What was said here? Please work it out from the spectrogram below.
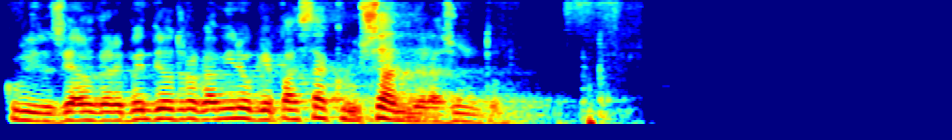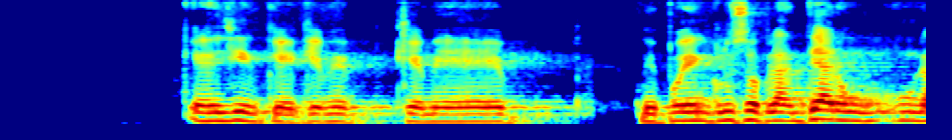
Cruces, o sea, de repente otro camino que pasa cruzando el asunto. Es decir, que, que, me, me, puede incluso plantear un,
